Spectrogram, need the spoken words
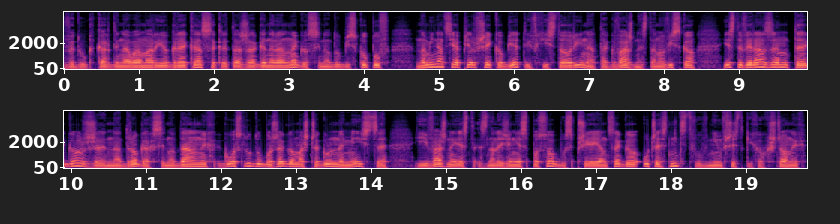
Według kardynała Mario Greca, sekretarza generalnego Synodu Biskupów, nominacja pierwszej kobiety w historii na tak ważne stanowisko jest wyrazem tego, że na drogach synodalnych głos ludu Bożego ma szczególne miejsce i ważne jest znalezienie sposobu sprzyjającego uczestnictwu w nim wszystkich ochrzczonych.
